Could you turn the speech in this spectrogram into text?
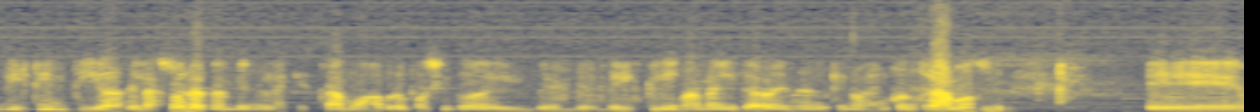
distintivas de la zona también en las que estamos a propósito del, clima mediterráneo en el que nos encontramos, eh,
